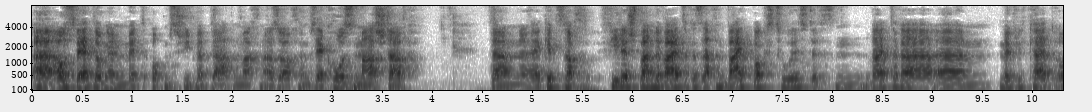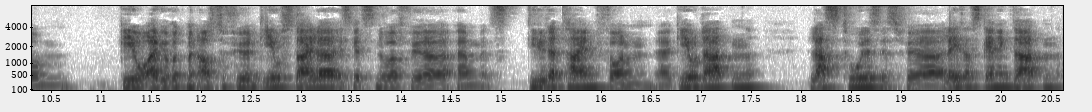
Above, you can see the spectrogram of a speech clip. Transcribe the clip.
äh, Auswertungen mit OpenStreetMap-Daten machen, also auch im sehr großen Maßstab. Dann äh, gibt's noch viele spannende weitere Sachen. Whitebox-Tools, das ist eine weitere ähm, Möglichkeit, um Geo-Algorithmen auszuführen. GeoStyler ist jetzt nur für ähm, Stildateien von äh, Geodaten. LAS-Tools ist für Laserscanning-Daten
